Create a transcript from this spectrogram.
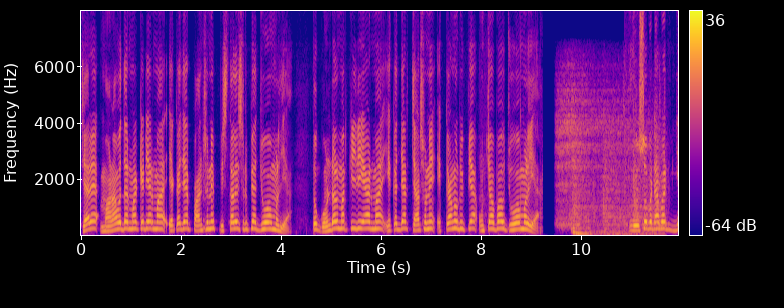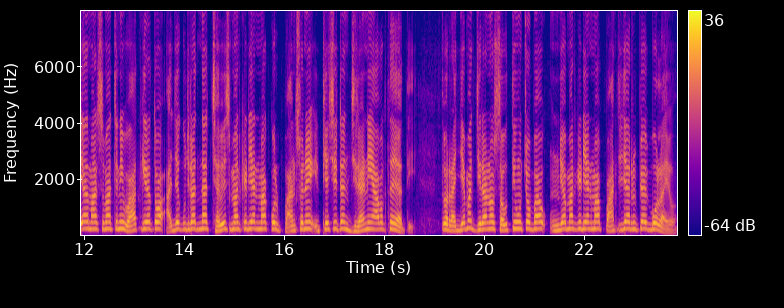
જ્યારે માણાવદર માર્કેટ યાર્ડમાં એક હજાર પાંચસો ને પિસ્તાલીસ રૂપિયા જોવા મળ્યા. તો ગોંડલ માર્કેટ યાર્ડમાં એક હજાર ચારસો ને એકાણું રૂપિયા ઊંચા ભાવ જોવા મળ્યા. દોસ્તો ફટાફટ બીજા માર સમાચારની વાત કરીએ તો આજે ગુજરાતના છવ્વીસ માર્કેટયાર્ડમાં કુલ પાંચસો ને ટન જીરાની આવક થઈ હતી. તો રાજ્યમાં જીરાનો સૌથી ઊંચો ભાવ ઊંઝા માર્કેટયાર્ડમાં પાંચ હજાર રૂપિયા બોલાયો.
